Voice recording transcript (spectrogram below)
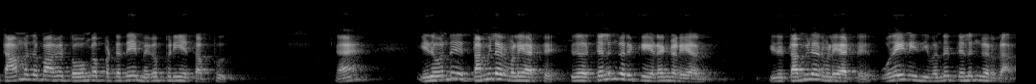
தாமதமாக துவங்கப்பட்டதே மிகப்பெரிய தப்பு. இது வந்து தமிழர் விளையாட்டு. இதில் தெலுங்கருக்கு இடம் கிடையாது. இது தமிழர் விளையாட்டு. உதயநிதி வந்து தெலுங்கர் தான்.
